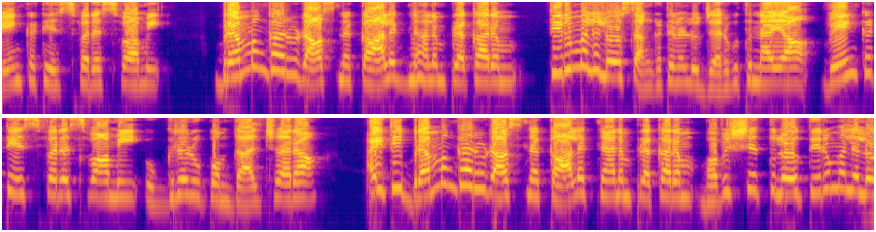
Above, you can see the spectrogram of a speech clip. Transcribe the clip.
వెంకటేశ్వర స్వామి బ్రహ్మంగారు రాసిన కాలజ్ఞానం ప్రకారం తిరుమలలో సంఘటనలు జరుగుతున్నాయా? వెంకటేశ్వర స్వామి ఉగ్రరూపం దాల్చారా? అయితే బ్రహ్మంగారు రాసిన కాలజ్ఞానం ప్రకారం భవిష్యత్తులో తిరుమలలో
